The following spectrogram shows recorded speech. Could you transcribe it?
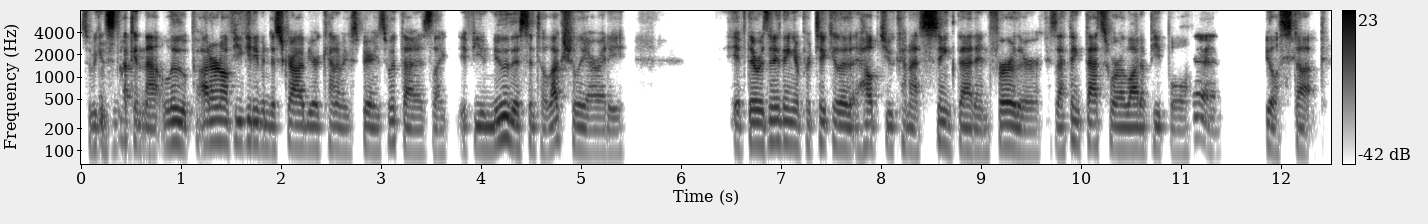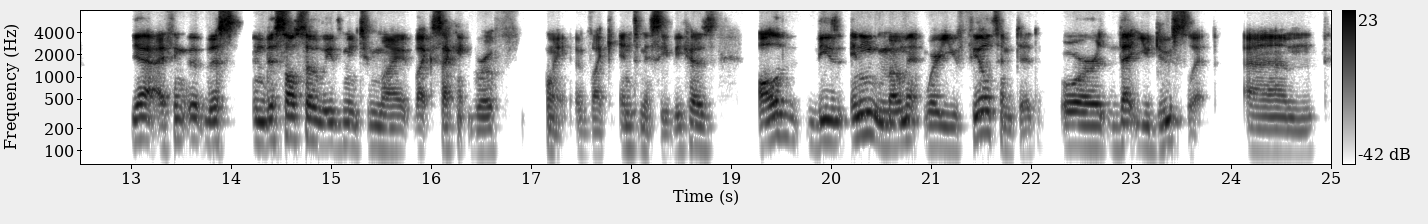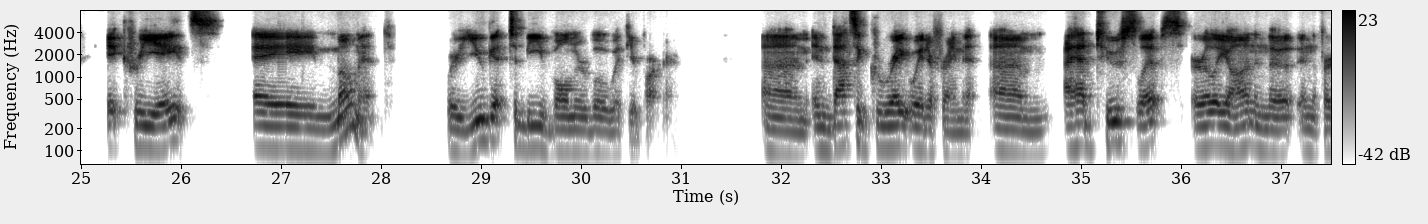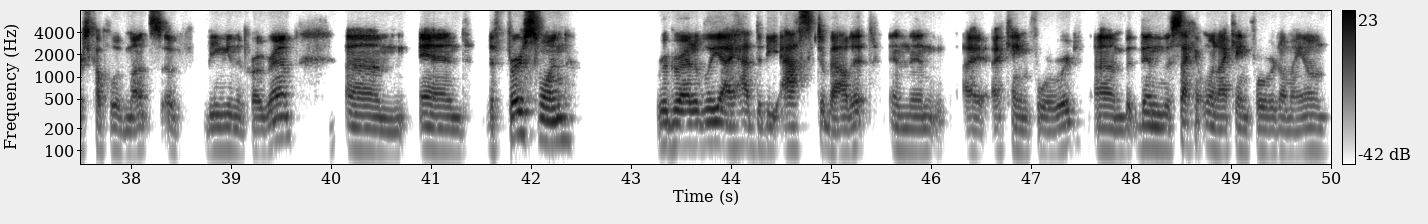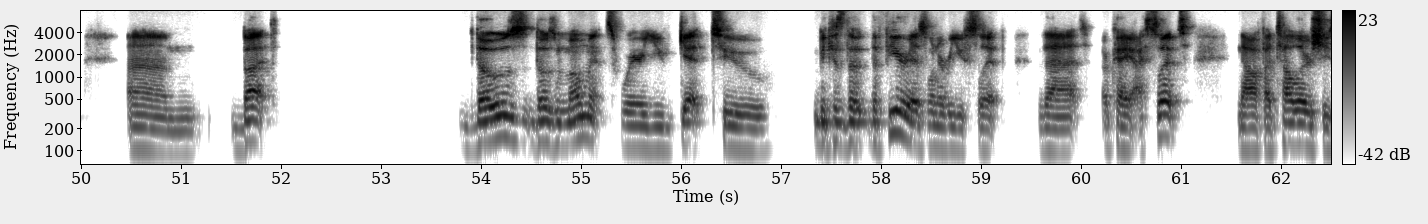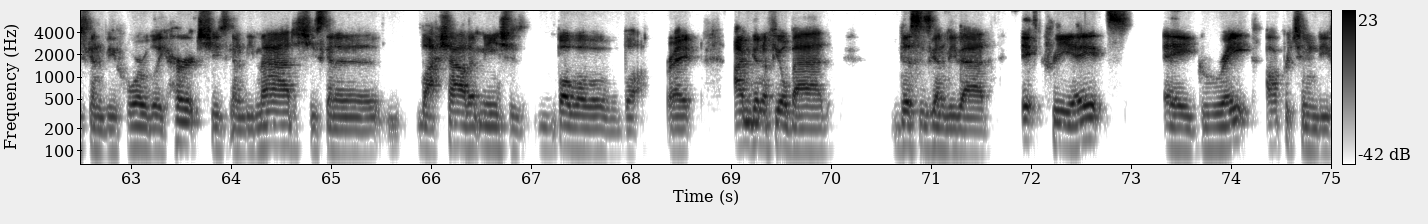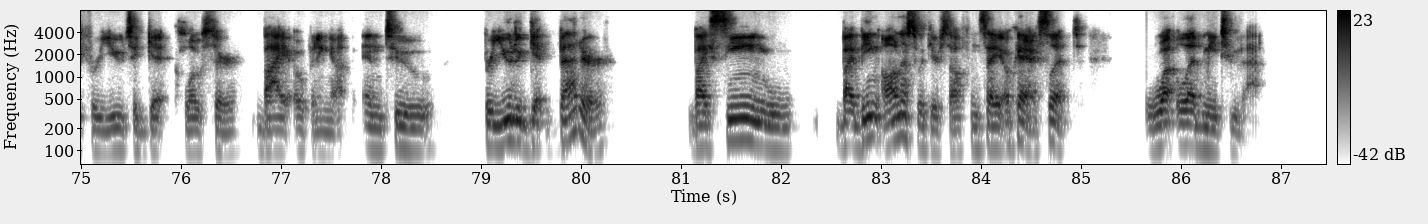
So we get mm-hmm. stuck in that loop. I don't know if you could even describe your kind of experience with that. Is like if you knew this intellectually already, if there was anything in particular that helped you kind of sink that in further, because I think that's where a lot of people yeah. feel stuck. Yeah, I think that this and this also leads me to my like second growth point of like intimacy because all of these any moment where you feel tempted or that you do slip um, it creates a moment where you get to be vulnerable with your partner. Um, and that's a great way to frame it. Um, I had two slips early on in the in the first couple of months of being in the program, um, and the first one, regrettably, I had to be asked about it, and then I, I came forward. Um, but then the second one, I came forward on my own. Um, but those those moments where you get to because the the fear is whenever you slip that okay i slipped now if i tell her she's going to be horribly hurt she's going to be mad she's going to lash out at me she's blah blah blah blah blah right i'm going to feel bad this is going to be bad it creates a great opportunity for you to get closer by opening up and to for you to get better by seeing by being honest with yourself and say okay i slipped. What led me to that?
